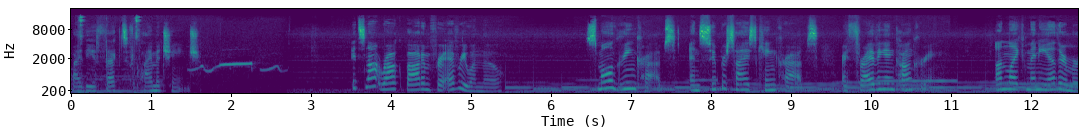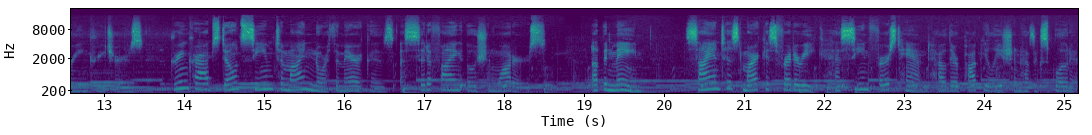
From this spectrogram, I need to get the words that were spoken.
by the effects of climate change. It's not rock bottom for everyone, though. Small green crabs and supersized king crabs are thriving and conquering. Unlike many other marine creatures, green crabs don't seem to mind North America's acidifying ocean waters. Up in Maine, scientist Markus Frederich has seen firsthand how their population has exploded.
